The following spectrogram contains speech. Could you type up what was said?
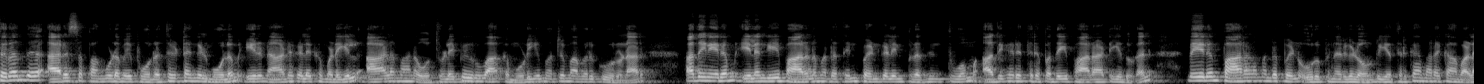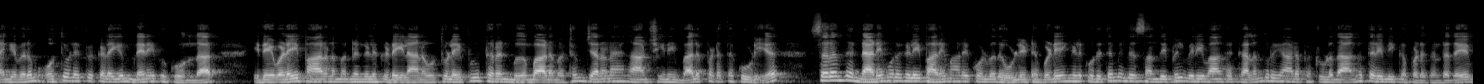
திறந்த அரசு பங்குடைமை போன்ற திட்டங்கள் மூலம் இரு நாடுகளுக்கும் இடையில் ஆழமான ஒத்துழைப்பை உருவாக்க முடியும் என்றும் அவர் கூறினார். அதே நேரம் இலங்கை பாராளுமன்றத்தின் பெண்களின் பிரதிநிதித்துவம் அதிகரித்திருப்பதை பாராட்டியதுடன் மேலும் பாராளுமன்ற பெண் உறுப்பினர்கள் ஒன்றியத்திற்கு அமெரிக்கா வழங்கி வரும் ஒத்துழைப்புகளையும் நினைவு கூர்ந்தார். இதேவேளை பாராளுமன்றங்களுக்கு இடையிலான ஒத்துழைப்பு திறன் மேம்பாடு மற்றும் ஜனநாயக ஆட்சியினை பலப்படுத்தக்கூடிய சிறந்த நடைமுறைகளை பரிமாறிக்கொள்வது உள்ளிட்ட விடயங்கள் குறித்தும் இந்த சந்திப்பில் விரிவாக கலந்துரையாடப்பட்டுள்ளதாக தெரிவிக்கப்படுகின்றது.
